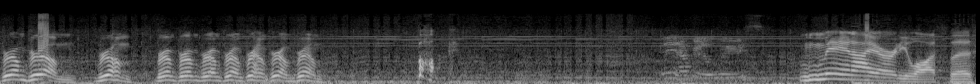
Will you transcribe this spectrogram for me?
Vroom vroom. Vroom. Vroom vroom vroom vroom vroom vroom vroom. Fuck. Man, I'm gonna lose. Man, I already lost this.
